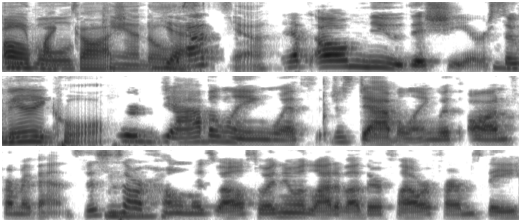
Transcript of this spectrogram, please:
tables, oh my gosh, candles. Yes. That's, yeah, that's all new this year. So very we, cool. We're dabbling with just dabbling with on farm events. This is mm-hmm. our home as well. So I know a lot of other flower farms they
